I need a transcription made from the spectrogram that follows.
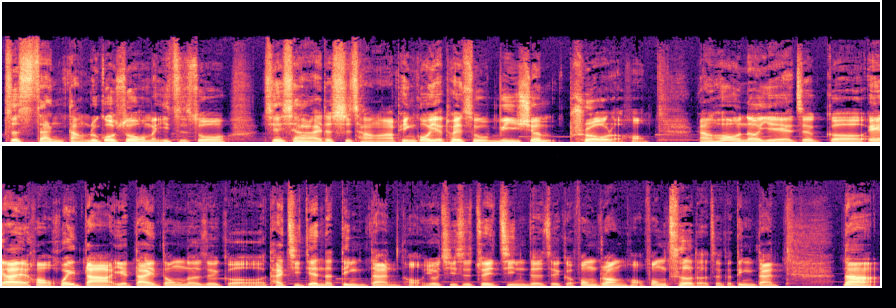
这三档，如果说我们一直说接下来的市场啊，苹果也推出 Vision Pro 了哈，然后呢，也这个 AI 哈，辉达也带动了这个台积电的订单哈，尤其是最近的这个封装哈、封测的这个订单，那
